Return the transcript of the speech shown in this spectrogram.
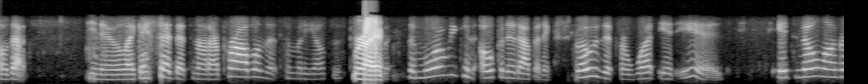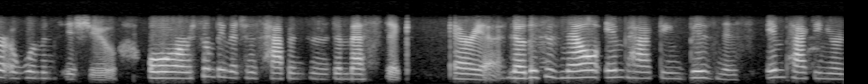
Oh, that's, you know, like I said, that's not our problem, that's somebody else's problem. Right. The more we can open it up and expose it for what it is, it's no longer a woman's issue or something that just happens in a domestic area. No, this is now impacting business, impacting your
